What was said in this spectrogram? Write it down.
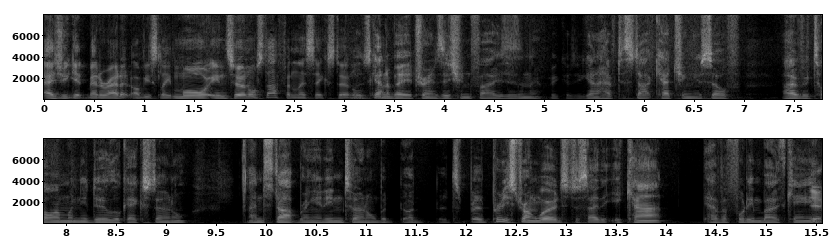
as you get better at it, obviously more internal stuff and less external. Well, it's going to be a transition phase, isn't it? Because you're going to have to start catching yourself over time when you do look external and start bringing it internal. But uh, it's pretty strong words to say that you can't have a foot in both camps Yeah.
